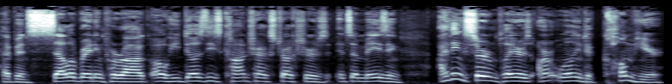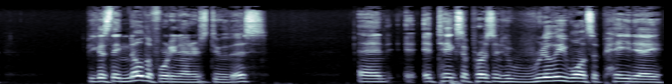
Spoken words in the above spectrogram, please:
have been celebrating Paraag. Oh, he does these contract structures. It's amazing. I think certain players aren't willing to come here because they know the 49ers do this. And it, it takes a person who really wants a payday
